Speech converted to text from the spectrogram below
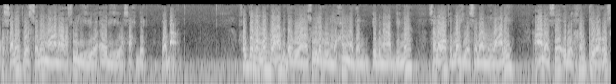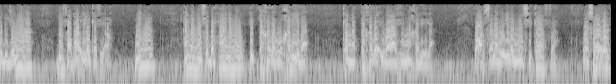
والصلاة والسلام على رسوله وآله وصحبه وبعد. فضل الله عبده ورسوله محمدا ابن عبد الله صلوات الله وسلامه عليه على سائر الخلق والرسل جميعا بفضائل كثيرة. منها أنه سبحانه اتخذه خليلا كما اتخذ إبراهيم خليلا. وأرسله إلى الناس كافة. وسائر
